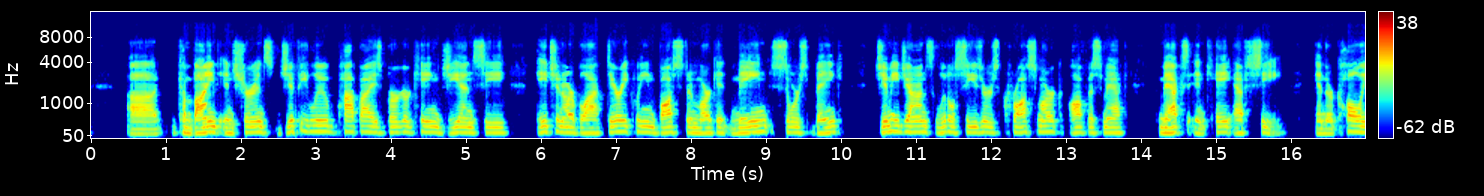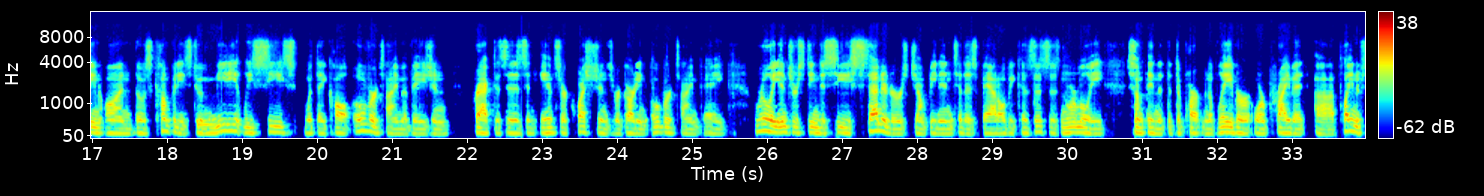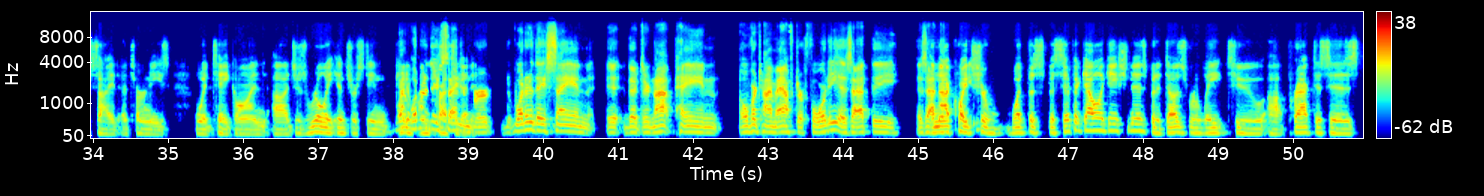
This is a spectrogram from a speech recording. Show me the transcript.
uh, Combined Insurance, Jiffy Lube, Popeyes, Burger King, GNC, H&R Block, Dairy Queen, Boston Market, Main Source Bank, Jimmy John's, Little Caesars, Crossmark, Office Mac, Max, and KFC. And they're calling on those companies to immediately cease what they call overtime evasion practices and answer questions regarding overtime pay. Really interesting to see senators jumping into this battle because this is normally something that the Department of Labor or private uh, plaintiff side attorneys would take on. Uh, just really interesting, kind What of what are they saying. Burt? What are they saying? It- That they're not paying overtime after 40? Is that the, is that? I'm not quite sure what the specific allegation is, but it does relate to uh, practices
